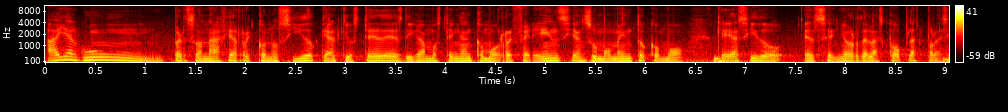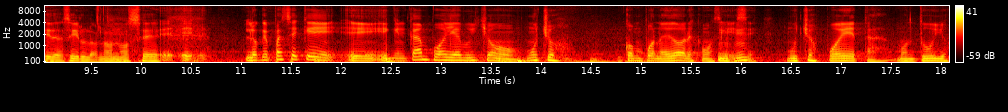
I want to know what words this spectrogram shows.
¿hay algún personaje reconocido que al que ustedes, digamos, tengan como referencia en su momento, como que haya sido el señor de las coplas, por así decirlo? No, no sé. Eh, eh, lo que pasa es que eh, en el campo hay mucho, muchos componedores, como se dice, muchos poetas, montuyos,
